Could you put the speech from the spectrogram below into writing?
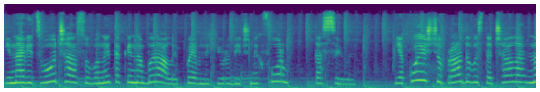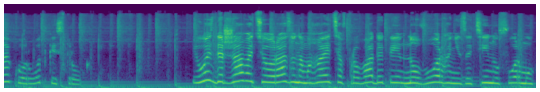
і навіть свого часу вони таки набирали певних юридичних форм та сили, якої щоправда вистачало на короткий строк. І ось держава цього разу намагається впровадити нову організаційну форму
